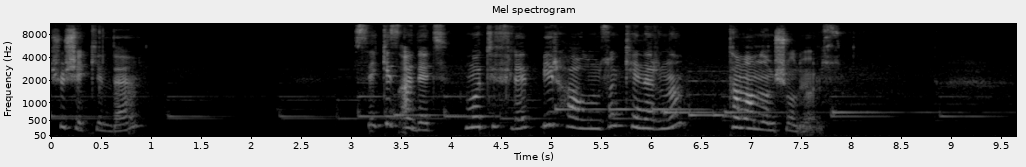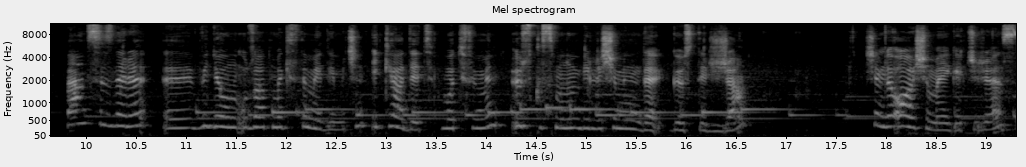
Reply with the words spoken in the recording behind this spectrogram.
Şu şekilde. 8 adet motifle bir havlumuzun kenarını tamamlamış oluyoruz. Ben sizlere e, videomu uzatmak istemediğim için 2 adet motifimin üst kısmının birleşimini de göstereceğim. Şimdi o aşamaya geçeceğiz.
